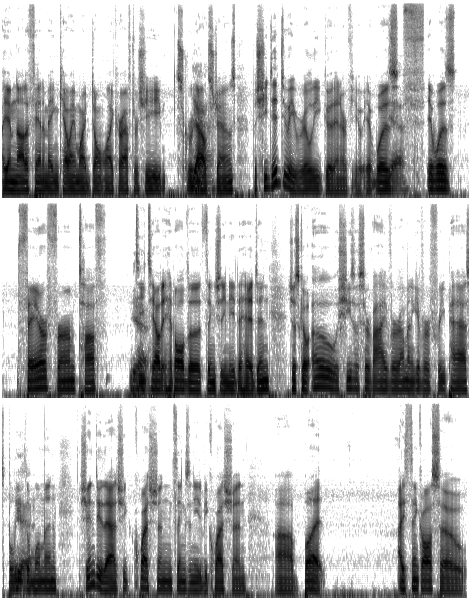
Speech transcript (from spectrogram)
I am not a fan of Megyn Kelly anymore. I don't like her after she screwed Alex Jones, but she did do a really good interview. It was Yeah. f- it was fair, firm, tough, Yeah. detailed. It hit all the things that you need to hit. It didn't just go, oh, she's a survivor. I'm gonna give her a free pass. Believe the woman. She didn't do that. She questioned things that need to be questioned. Uh, but I think also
